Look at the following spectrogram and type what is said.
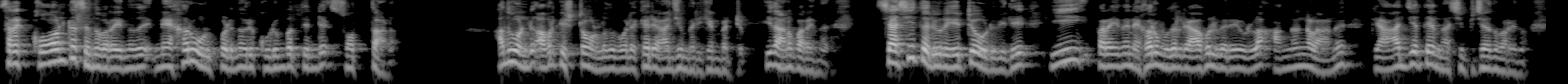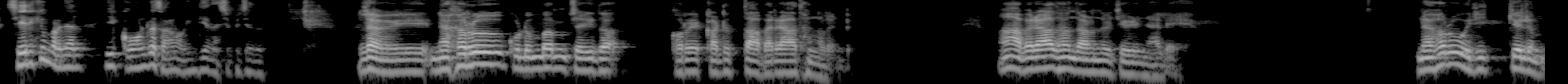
സാറേ കോൺഗ്രസ് എന്ന് പറയുന്നത് നെഹ്റു ഉൾപ്പെടുന്ന ഒരു കുടുംബത്തിന്റെ സ്വത്താണ്. അതുകൊണ്ട് അവർക്ക് ഇഷ്ടമുള്ളതുപോലെയൊക്കെ രാജ്യം ഭരിക്കാൻ പറ്റും. ഇതാണ് പറയുന്നത്. ശശി തരൂർ ഏറ്റവും ഒടുവിൽ ഈ പറയുന്ന നെഹ്റു മുതൽ രാഹുൽ വരെയുള്ള അംഗങ്ങളാണ് രാജ്യത്തെ നശിപ്പിച്ചതെന്ന് പറയുന്നു. ശരിക്കും പറഞ്ഞാൽ ഈ കോൺഗ്രസ് ആണോ ഇന്ത്യയെ നശിപ്പിച്ചത്? അല്ല ഈ നെഹ്റു കുടുംബം ചെയ്ത കുറേ കടുത്ത അപരാധങ്ങളുണ്ട്. ആ അപരാധം എന്താണെന്ന് വെച്ച് കഴിഞ്ഞാൽ നെഹ്റു ഒരിക്കലും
